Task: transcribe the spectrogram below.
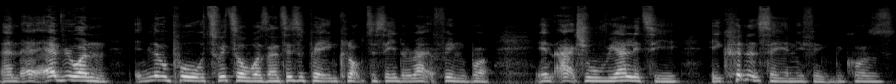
and uh, everyone Liverpool Twitter was anticipating Klopp to say the right thing, but in actual reality, he couldn't say anything because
